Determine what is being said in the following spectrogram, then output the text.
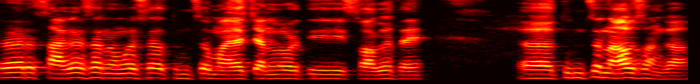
तर सागर सर नमस्कार. तुमचं माझ्या चॅनलवरती स्वागत आहे. तुमचं नाव सांगा.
